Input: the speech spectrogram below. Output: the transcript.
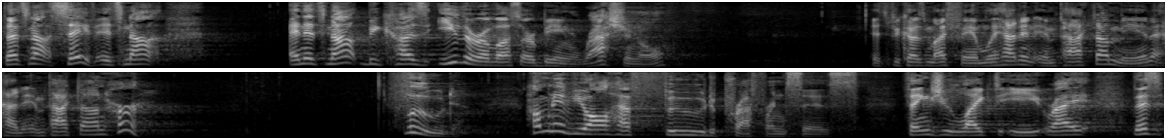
That's not safe. It's not, and it's not because either of us are being rational. It's because my family had an impact on me and it had an impact on her. Food. How many of you all have food preferences? Things you like to eat, right? This,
